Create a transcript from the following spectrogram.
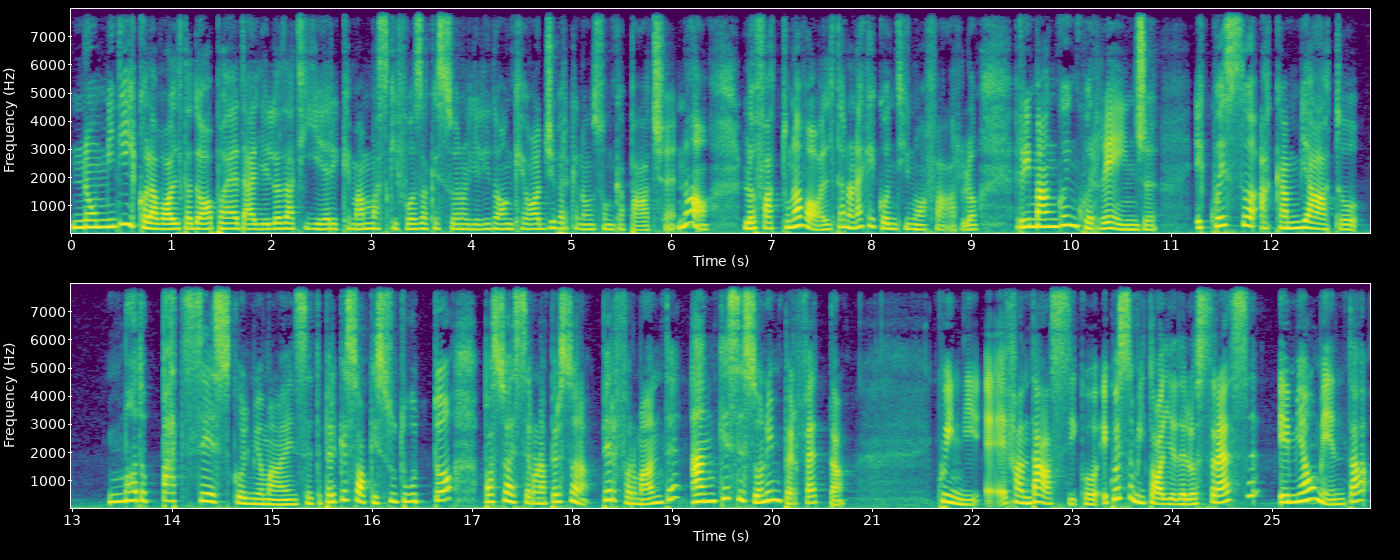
non mi dico la volta dopo, eh dai, gliel'ho dati ieri, che mamma schifosa che sono, glieli do anche oggi perché non sono capace. No, l'ho fatto una volta, non è che continuo a farlo. Rimango in quel range. E questo ha cambiato in modo pazzesco il mio mindset perché so che su tutto posso essere una persona performante anche se sono imperfetta. Quindi è, fantastico e questo mi toglie dello stress e mi aumenta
